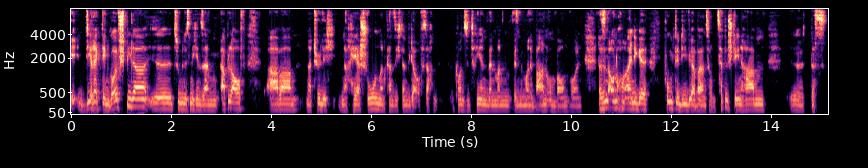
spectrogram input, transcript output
direkt den Golfspieler, äh, zumindest nicht in seinem Ablauf, aber natürlich nachher schon. Man kann sich dann wieder auf Sachen konzentrieren, wenn man, wenn wir mal eine Bahn umbauen wollen. Da sind auch noch einige Punkte, die wir bei unserem Zettel stehen haben äh, das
